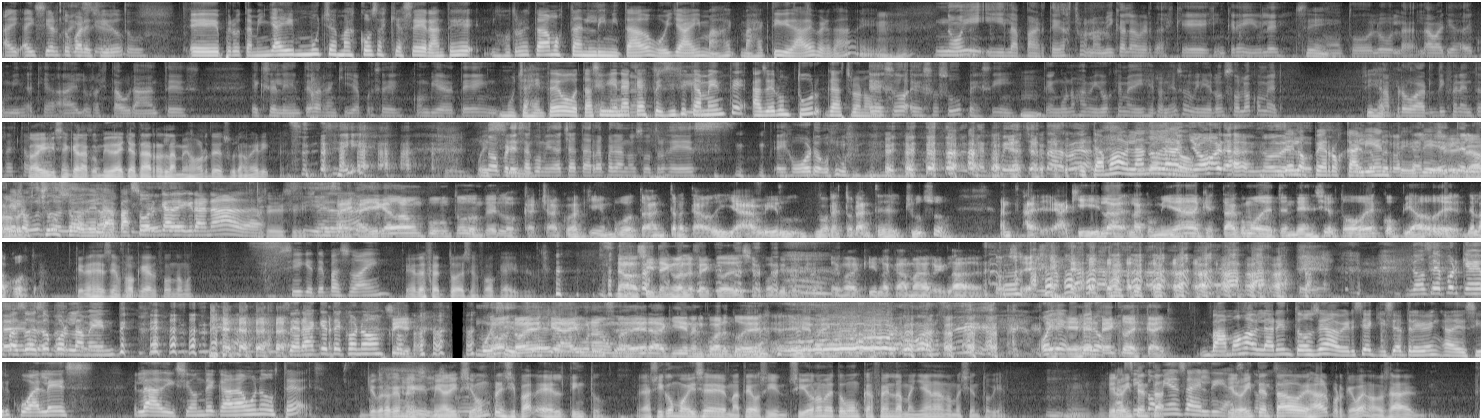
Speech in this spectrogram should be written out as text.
Hay, hay cierto parecido. cierto. Eh, pero también ya hay muchas más cosas que hacer. Antes eh, nosotros estábamos tan limitados, hoy ya hay más, más actividades, ¿verdad? Eh. No, y, y la parte gastronómica, la verdad es que es increíble. Sí. ¿no? Todo lo- la, la variedad de comida que hay, los restaurantes, excelente. Barranquilla pues se convierte en... Mucha gente de Bogotá se En viene acá una- específicamente a hacer un tour gastronómico. Eso, eso supe, sí. Mm. Tengo unos amigos que me dijeron eso, vinieron solo a comer, a Fíjate. probar diferentes No, restaurantes. y dicen que la comida de chatarra es la mejor de Sudamérica. Sí. Pues no, pero sí. esa comida chatarra para nosotros es, es oro. la comida chatarra. Estamos hablando de la los- añora, ¿no? de, los perros calientes, de, calientes, Sí, claro, de los los chuzos, de la mazorca de Granada. Sí, sí, Sí, sí. Ha, ha llegado a un punto donde los cachacos aquí en Bogotá han tratado de ya abrir los restaurantes del chuzo. Aquí la, la comida que está como de tendencia, todo es copiado de, de la costa. ¿Tienes desenfoque al fondo, man? Sí, ¿qué te pasó ahí? Tiene el efecto de desenfoque ahí. No, sí tengo el efecto de desenfoque porque no tengo aquí la cama arreglada. Entonces, No sé por qué me pasó eso por la mente. ¿Será que te conozco? sí, Muy no, no es que hay una sincero. humadera aquí en el cuarto, es, es efecto, Oh, ¿Cómo así? Oye, es pero efecto de Skype. vamos a hablar entonces a ver si aquí se atreven a decir cuál es la adicción de cada uno de ustedes. Yo creo que mi, Ah, mi adicción principal es el tinto. Así como dice Mateo, si, si yo no me tomo un café en la mañana no me siento bien. Y lo he Así intenta- comienzas el día. Y lo he intentado dejar porque, bueno, o sea,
